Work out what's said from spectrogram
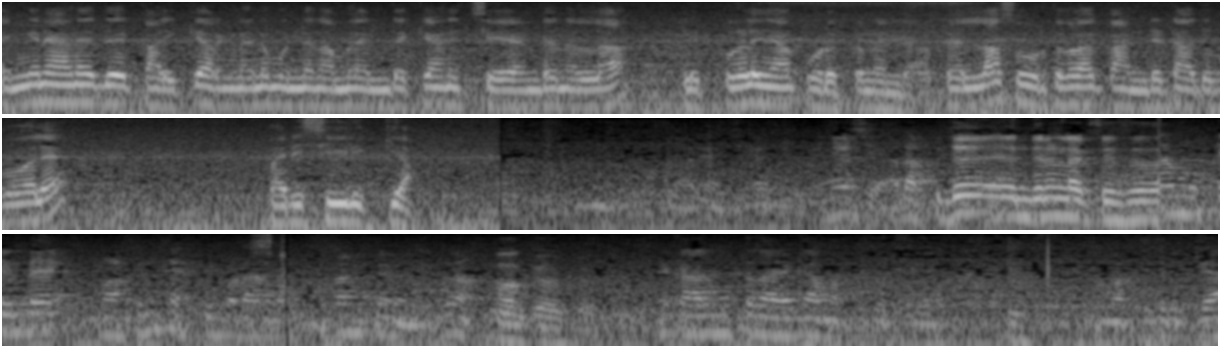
എങ്ങനെയാണ് ഇത് കളിക്ക് ഇറങ്ങുന്നതിന് മുന്നേ നമ്മൾ എന്തൊക്കെയാണ് ചെയ്യേണ്ടതെന്നുള്ള ക്ലിപ്പുകൾ ഞാൻ കൊടുക്കുന്നുണ്ട്. അപ്പോൾ എല്ലാ സുഹൃത്തുക്കളെ കണ്ടിട്ട് അതുപോലെ പരിശീലിക്കുക. ഇത് എന്തിനുള്ള എക്സസൈസ് മുട്ടിന്റെ ഓക്കെ ഓക്കെ കാൽമുട്ട് താഴേക്ക് അമർത്തി പിടിക്കുക അമർത്തി പിടിക്കുക.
